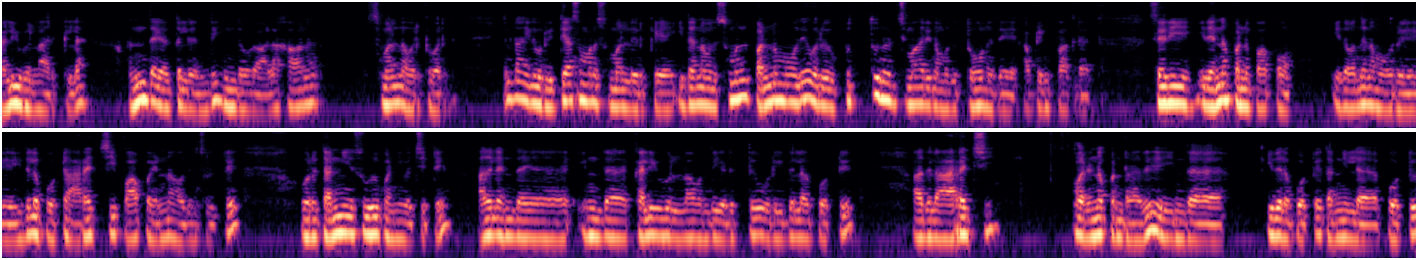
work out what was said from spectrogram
கழிவுகள்லாம் இருக்குல்ல அந்த இடத்துல இருந்து இந்த ஒரு அழகான ஸ்மெல் அவருக்கு வருது. ஏன்னா இது ஒரு வித்தியாசமான ஸ்மெல் இருக்கே இதை நம்ம ஸ்மெல் பண்ணும்போதே ஒரு புத்துணர்ச்சி மாதிரி நமக்கு தோணுது அப்படின்னு பார்க்குறாரு. சரி இது என்ன பண்ணு பார்ப்போம். இதை வந்து நம்ம ஒரு இதில் போட்டு அரைச்சி பார்ப்போம் என்ன ஆகுதுன்னு சொல்லிட்டு ஒரு தண்ணியை சூடு பண்ணி வச்சுட்டு அதில் இந்த இந்த கழிவுகள்லாம் வந்து எடுத்து ஒரு இதில் போட்டு அதில் அரைச்சி அவர் என்ன பண்ணுறாரு இந்த இதில் போட்டு தண்ணியில் போட்டு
